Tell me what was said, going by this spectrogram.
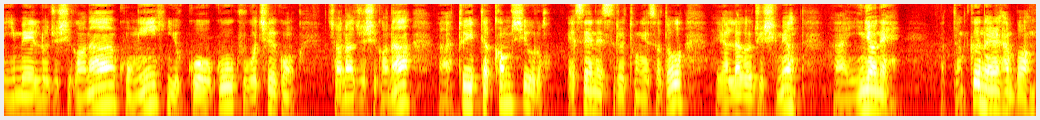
이메일로 주시거나 02-6959-9970 전화 주시거나 트위터.com siwo SNS를 통해서도 연락을 주시면 인연에 어떤 끈을 한번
